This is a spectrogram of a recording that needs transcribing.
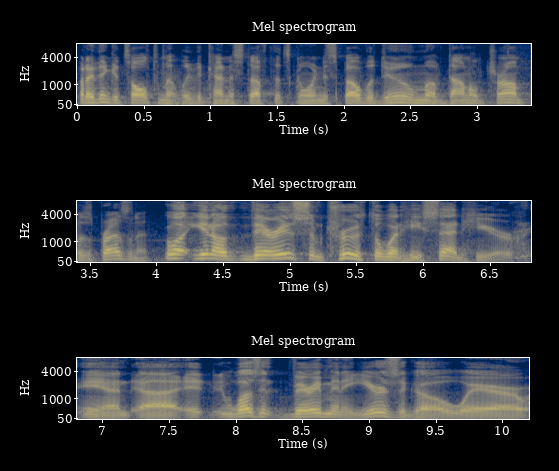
But I think it's ultimately the kind of stuff that's going to spell the doom of Donald Trump as president. Well, you know, there is some truth to what he said here. And uh, it, it wasn't very many years ago where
